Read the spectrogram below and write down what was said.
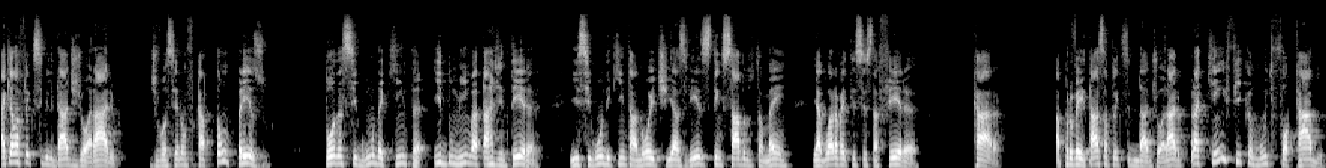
aquela flexibilidade de horário de você não ficar tão preso toda segunda, quinta e domingo a tarde inteira, e segunda e quinta à noite, e às vezes tem sábado também, e agora vai ter sexta-feira. Cara, aproveitar essa flexibilidade de horário para quem fica muito focado,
